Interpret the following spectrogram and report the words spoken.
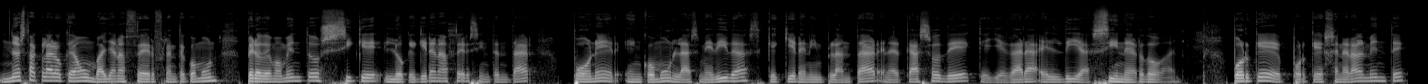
No está claro que aún vayan a hacer frente común, pero de momento sí que lo que quieren hacer es intentar poner en común las medidas que quieren implantar en el caso de que llegara el día sin Erdogan. ¿Por qué? Porque generalmente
